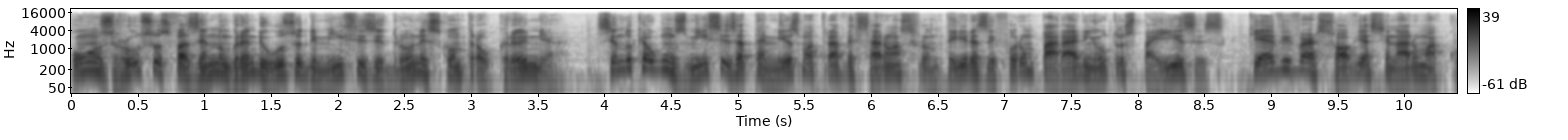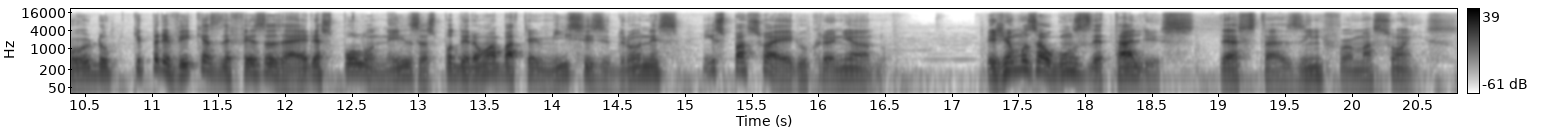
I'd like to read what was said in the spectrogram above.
Com os russos fazendo um grande uso de mísseis e drones contra a Ucrânia, sendo que alguns mísseis até mesmo atravessaram as fronteiras e foram parar em outros países, Kiev e Varsóvia assinaram um acordo que prevê que as defesas aéreas polonesas poderão abater mísseis e drones em espaço aéreo ucraniano. Vejamos alguns detalhes destas informações.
